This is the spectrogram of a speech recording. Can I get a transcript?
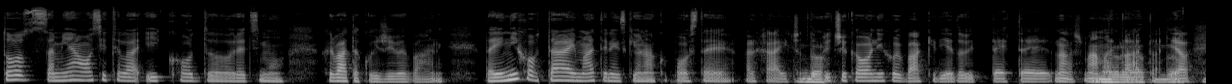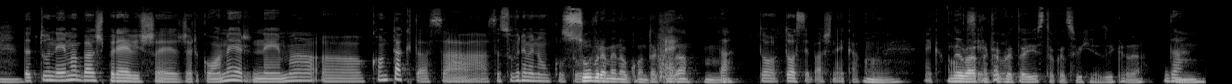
to sam ja osjetila i kod e, recimo Hrvata koji žive vani. Da je njihov taj materinski onako postaje arhaičan, da, Da. pričaju kao njihovi baki, djedovi, tete, znaš, mama, tata. Da. jel? Mm. Da tu nema baš previše žargona jer nema e, kontakta sa, sa suvremenom kulturom. Suvremenog kontakta, E, da. Mm. da, to, to se baš nekako, nekako Nevjerojatno kako je to isto kod svih jezika, da. Da, Mm,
